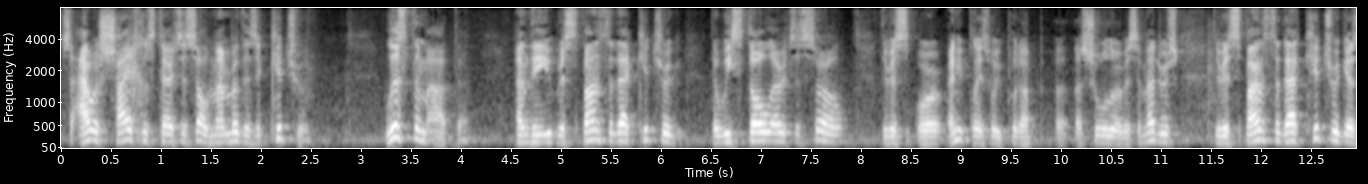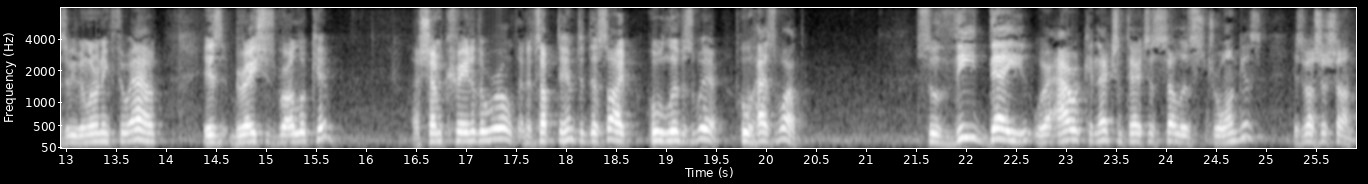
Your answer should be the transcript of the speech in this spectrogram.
So our Shaykhus Teretz Yisrael, remember, there's a kitrug. List them them. And the response to that kitrug that we stole Eretz Yisrael, there is, or any place where we put up a, a shul or a medrash, the response to that kitrug, as we've been learning throughout, is Bereshis Bar Lukim. Hashem created the world, and it's up to Him to decide who lives where, who has what. So the day where our connection to Eretz Yisrael is strongest is Rosh Hashanah.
